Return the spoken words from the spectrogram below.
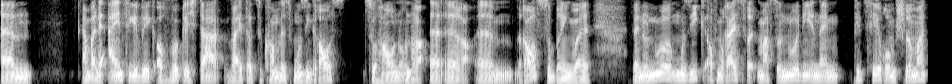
Ähm, aber der einzige Weg, auch wirklich da weiterzukommen, ist Musik rauszuhauen und äh, äh, ähm, rauszubringen, weil wenn du nur Musik auf dem Reißbrett machst und nur die in deinem PC rumschlummert,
